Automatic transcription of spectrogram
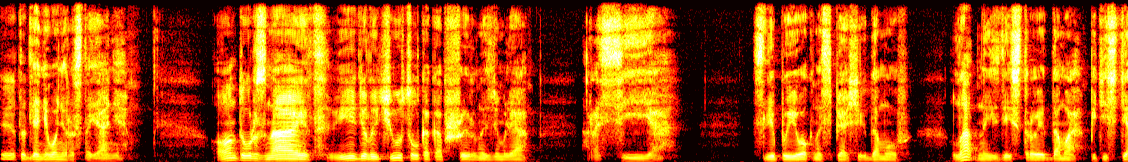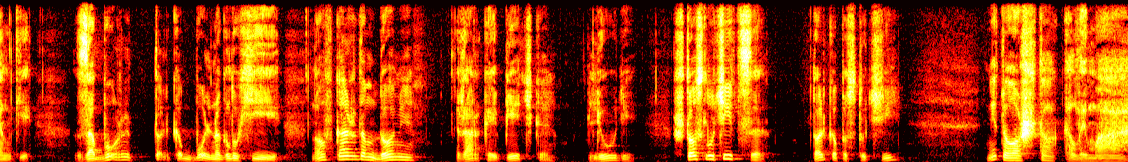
Это для него не расстояние. Он-то уж знает, видел и чувствовал, как обширна земля. Россия. Слепые окна спящих домов. Ладно и здесь строят дома, пятистенки. Заборы только больно глухие, но в каждом доме жаркая печка, люди. Что случится? Только постучи. Не то что Колыма.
